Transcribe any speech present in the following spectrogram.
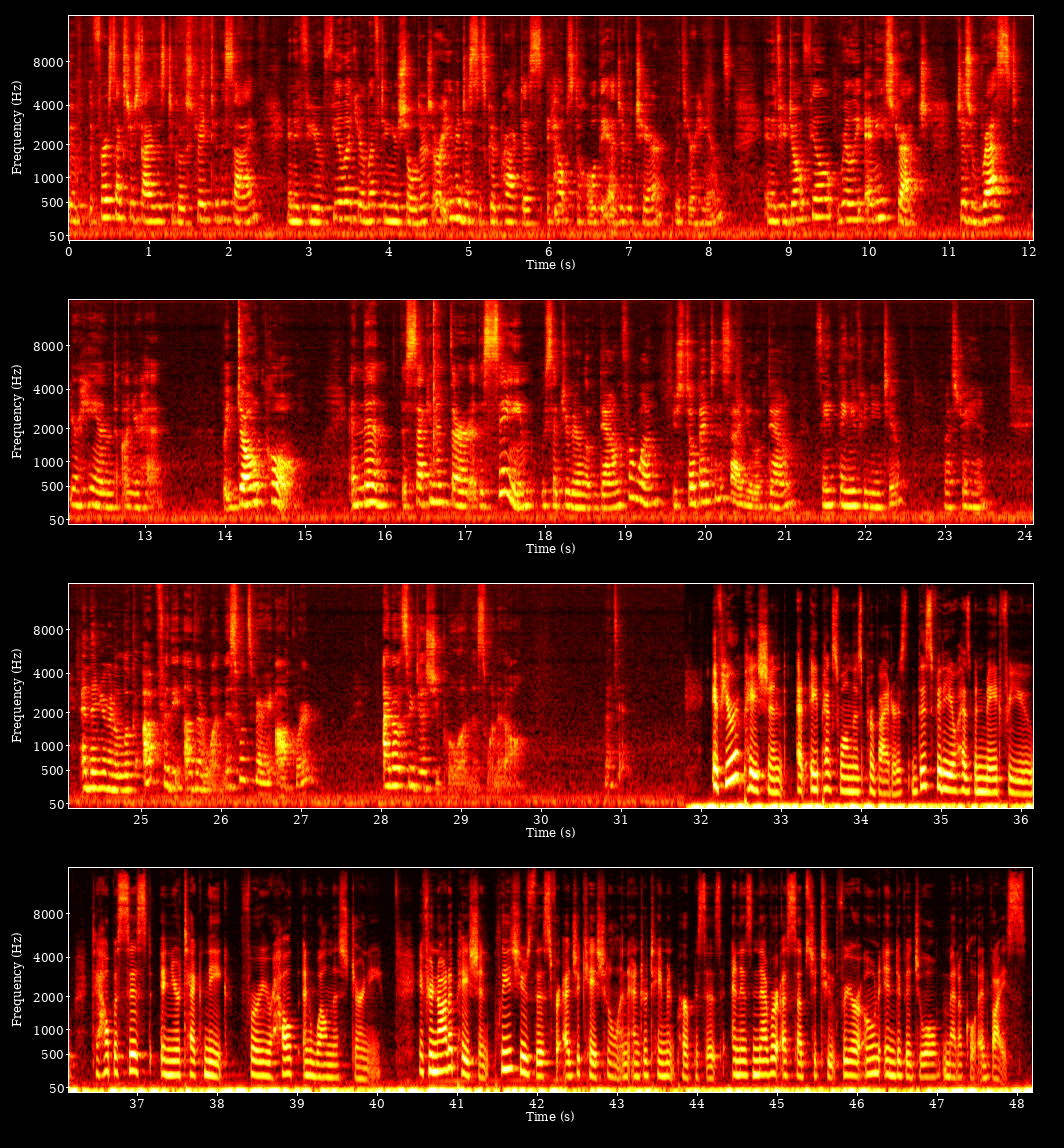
So the first exercise is to go straight to the side. And if you feel like you're lifting your shoulders, or even just as good practice, it helps to hold the edge of a chair with your hands. And if you don't feel really any stretch, just rest your hand on your head. But don't pull. And then the second and third are the same. We said you're going to look down for one. You're still bent to the side. You look down. Same thing if you need to. Rest your hand. And then you're going to look up for the other one. This one's very awkward. I don't suggest you pull on this one at all. If you're a patient at Apex Wellness Providers, this video has been made for you to help assist in your technique for your health and wellness journey. If you're not a patient, please use this for educational and entertainment purposes and is never a substitute for your own individual medical advice.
